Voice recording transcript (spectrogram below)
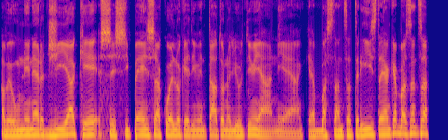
aveva un'energia che se si pensa a quello che è diventato negli ultimi anni è anche abbastanza triste, è anche abbastanza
